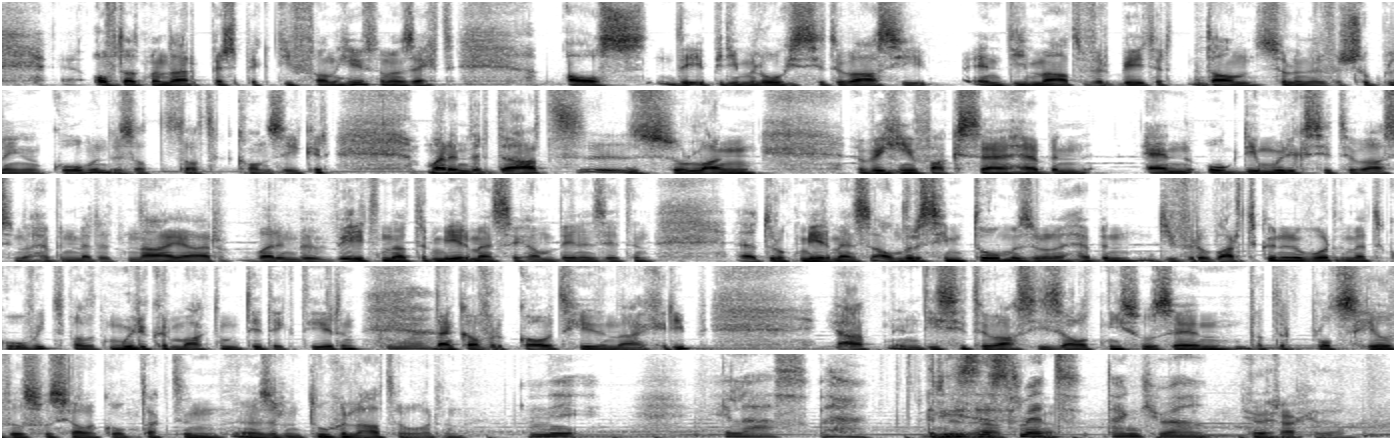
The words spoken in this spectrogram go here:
Of dat men daar perspectief van geeft. En men zegt, als de epidemiologische situatie in die mate verbetert, dan zullen er versoepelingen komen. Dus dat, dat kan zeker. Maar inderdaad, eh, zolang we geen vaccin hebben en ook die moeilijke situatie nog hebben met het najaar, waarin we weten dat er meer mensen gaan binnenzitten, en dat er ook meer mensen andere symptomen zullen hebben die verward kunnen worden met COVID, wat het moeilijker maakt om te detecteren. Ja. Dan kan verkoudheden na griep. Ja, in die situatie zal het niet zo zijn dat er plots heel veel sociale contacten uh, zullen toegelaten worden. Nee, helaas. Dries de Smet, ja. dankjewel. Heel graag gedaan.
